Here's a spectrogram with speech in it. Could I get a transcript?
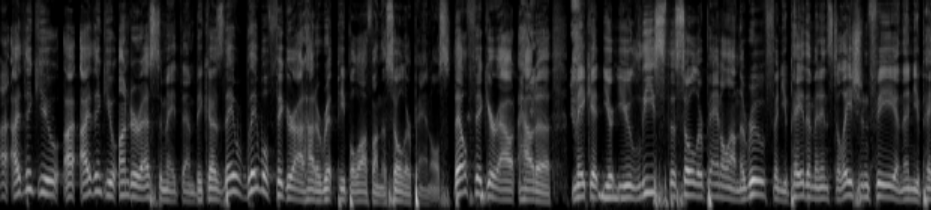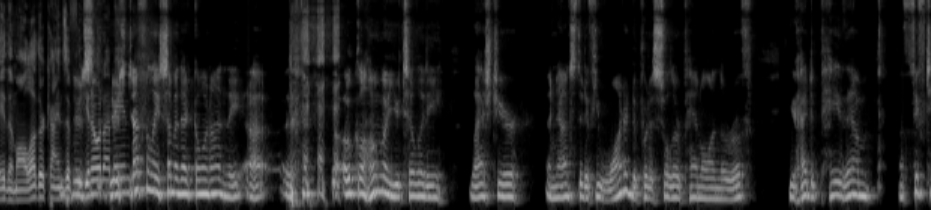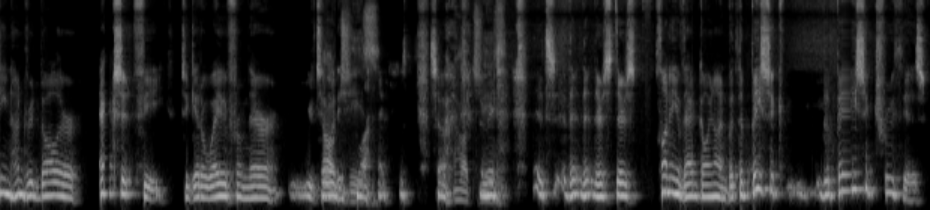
I think you, I think you underestimate them because they they will figure out how to rip people off on the solar panels. They'll figure out how to make it. You you lease the solar panel on the roof and you pay them an installation fee and then you pay them all other kinds of. There's, you know what I there's mean? definitely some of that going on. The uh, the Oklahoma utility last year announced that if you wanted to put a solar panel on the roof, you had to pay them a fifteen hundred dollar exit fee to get away from their utility line. so Oh, I mean, it's th- th- there's there's plenty of that going on. But the basic the basic truth is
